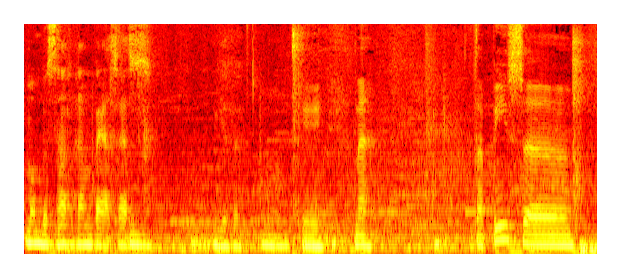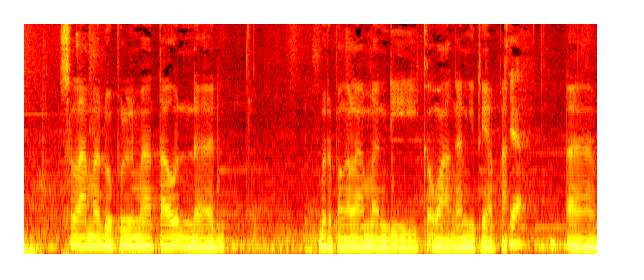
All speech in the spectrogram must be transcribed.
membesarkan PSS gitu. Oke. Nah, tapi se selama 25 tahun eh, berpengalaman di keuangan gitu ya, Pak. Ya. Em,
